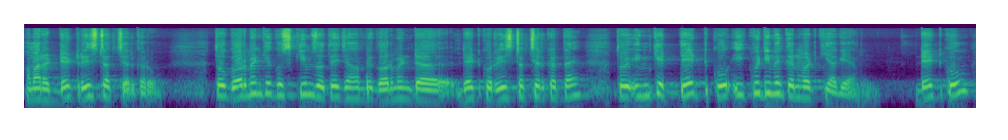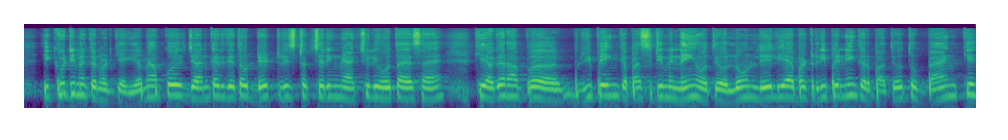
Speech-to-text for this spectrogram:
हमारा डेट रिस्ट्रक्चर करो। तो गवर्नमेंट के कुछ स्कीम्स होते हैं जहाँ पे गवर्नमेंट डेट को रिस्ट्रक्चर करता है। तो इनके डेट को इक्विटी में कन्वर्ट किया गया। डेट को इक्विटी में कन्वर्ट किया गया। मैं आपको जानकारी देता हूँ डेट रिस्ट्रक्चरिंग में एक्चुअली होता ऐसा है कि अगर आप रीपेइंग कैपेसिटी में नहीं होते हो लोन ले लिया है बट रीपे नहीं कर पाते हो तो बैंक के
